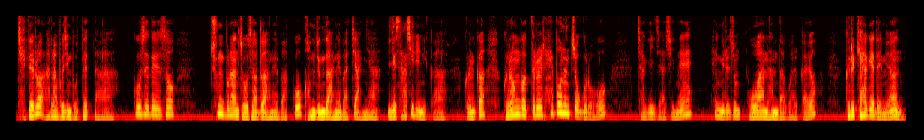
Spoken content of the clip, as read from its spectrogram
제대로 알아보지 못했다. 그것에 대해서 충분한 조사도 안 해봤고 검증도 안 해봤지 않냐. 이게 사실이니까. 그러니까 그런 것들을 해보는 쪽으로 자기 자신의 행위를 좀 보완한다고 할까요? 그렇게 하게 되면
